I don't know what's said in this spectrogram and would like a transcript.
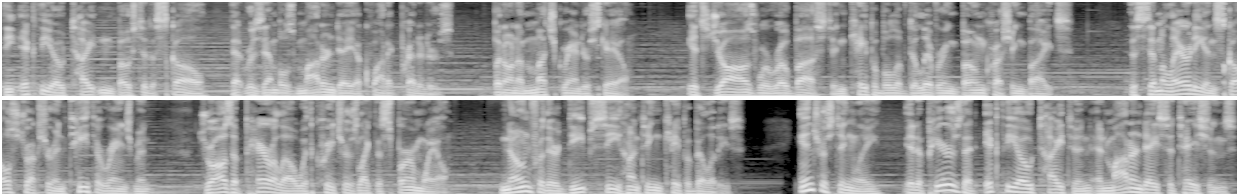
the Ichthyotitan boasted a skull that resembles modern-day aquatic predators, but on a much grander scale. Its jaws were robust and capable of delivering bone-crushing bites. The similarity in skull structure and teeth arrangement draws a parallel with creatures like the sperm whale, known for their deep-sea hunting capabilities. Interestingly, it appears that ichthyotitan and modern-day cetaceans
